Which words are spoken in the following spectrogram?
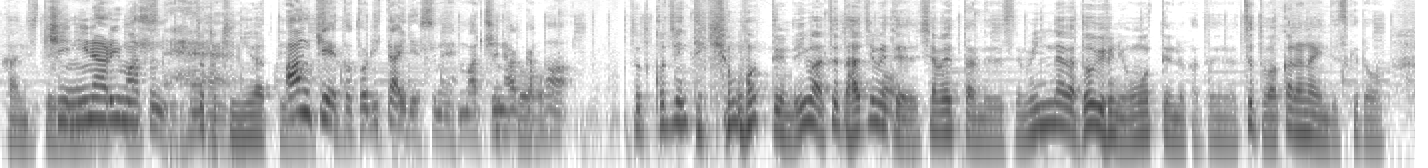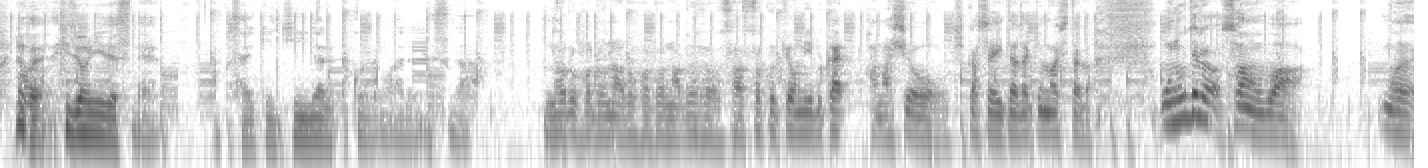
感じて気になりますね。ちょっと気になってアンケート取りたいですね、街中。ちょっちょっと個人的に思ってるんで今ちょっと初めて喋ったんでですねみんながどういうふうに思ってるのかというのはちょっとわからないんですけどなんか非常にですねなんか最近気になるところでもあるんですが。なるほど、なるほど、なるほど。早速興味深い話をお聞かせいただきましたが、小野寺さんは、まあ、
